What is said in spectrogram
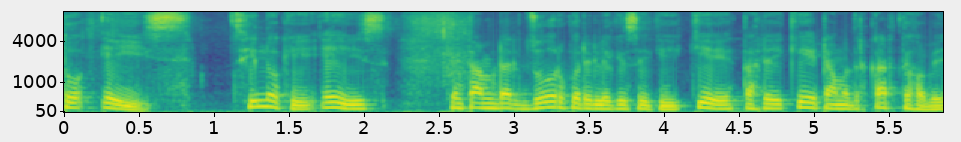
তো এইচ ছিল কি? এইচ কিন্তু আমরা জোর করে লিখেছি কি? কে তাহলে এই কেটা আমাদের কাটতে হবে।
